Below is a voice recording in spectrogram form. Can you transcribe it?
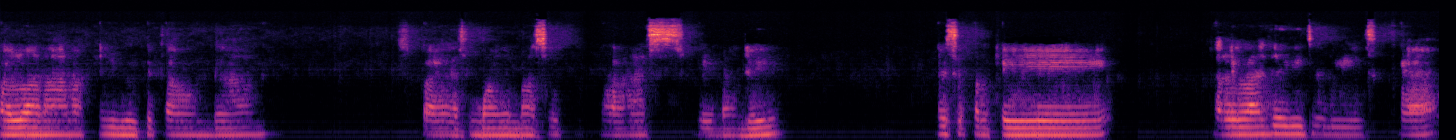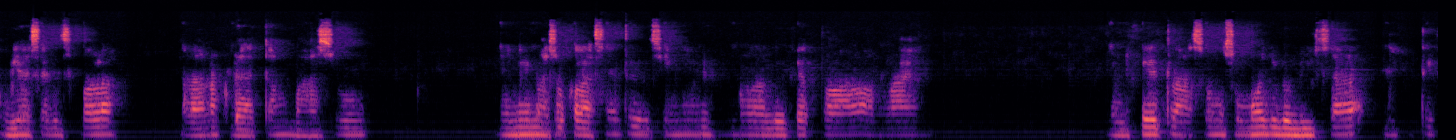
Lalu anak-anaknya juga kita undang supaya semuanya masuk ke kelas 5D ini seperti real aja gitu di kayak biasa di sekolah anak-anak datang masuk. Ini masuk kelasnya tuh di sini melalui virtual online. Invite langsung semua juga bisa diketik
